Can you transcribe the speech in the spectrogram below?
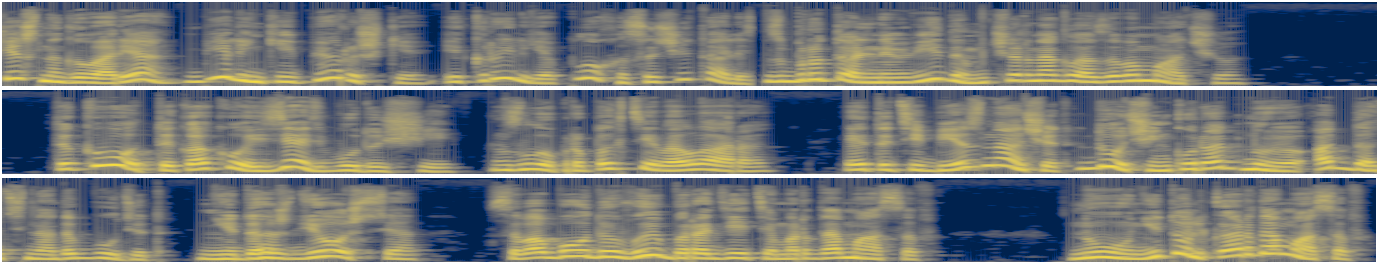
Честно говоря, беленькие перышки и крылья плохо сочетались с брутальным видом черноглазого мачо. «Так вот ты какой, зять будущий!» – зло пропыхтела Лара. «Это тебе, значит, доченьку родную отдать надо будет? Не дождешься! Свободу выбора детям Ардамасов! Ну, не только Ардамасов!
